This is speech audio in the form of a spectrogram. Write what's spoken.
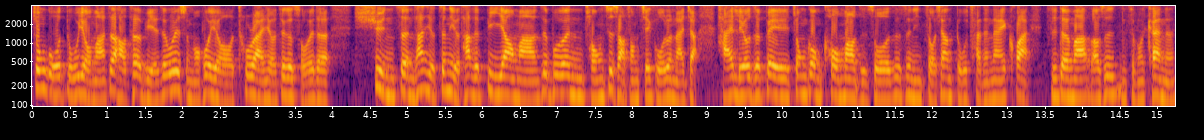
中国独有吗？这好特别，这为什么会有突然有这个所谓的训政？它有真的有它的必要吗？这部分从至少从结果论来讲，还留着被中共扣帽子说这是你走向独裁的那一块，值得吗？老师你怎么看呢？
